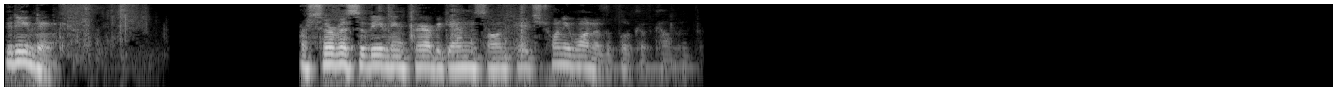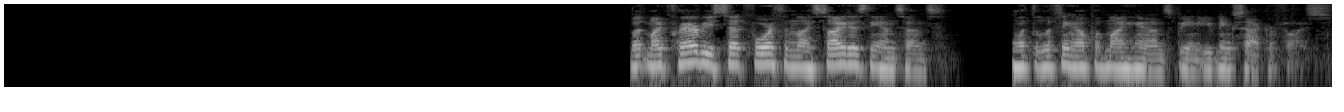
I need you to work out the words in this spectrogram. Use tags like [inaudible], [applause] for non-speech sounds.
Good evening. Our service of evening prayer begins on page 21 of the Book of Common Prayer. Let my prayer be set forth in thy sight as the incense, and let the lifting up of my hands be an evening sacrifice.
